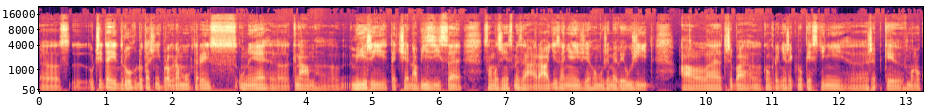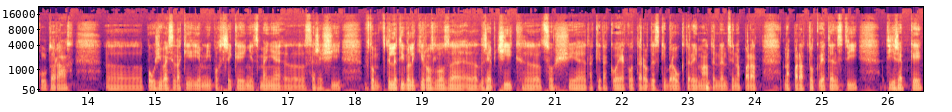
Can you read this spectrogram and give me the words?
Uh, určitý druh dotačních programů, který z Unie uh, k nám míří, teče, nabízí se, samozřejmě jsme za, rádi za něj, že ho můžeme využít, ale třeba konkrétně řeknu pěstění řepky v monokulturách, uh, používají se taky jemné postřiky, nicméně se řeší v, tom, v tyhle veliké rozloze dřepčík, uh, což je taky takový jako terotický brouk, který má tendenci napadat, napadat to květenství té řepky.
